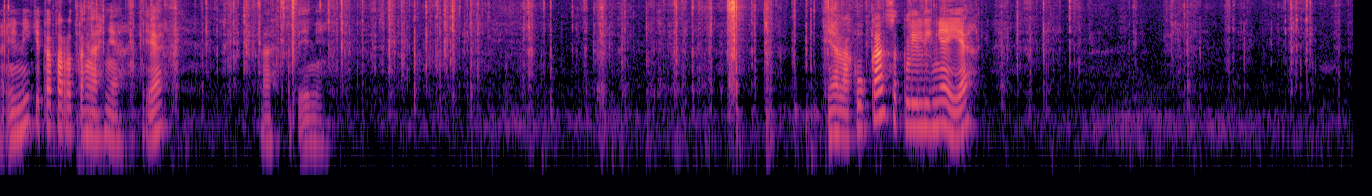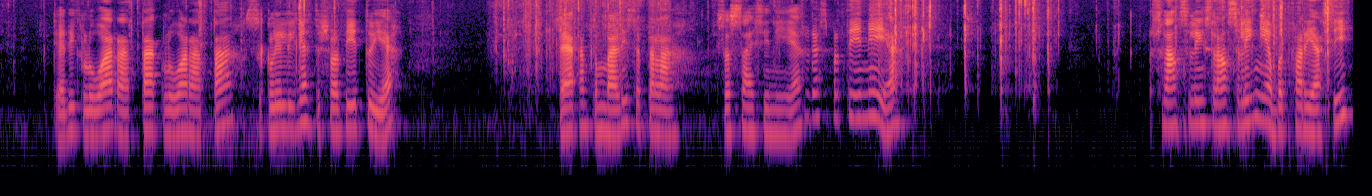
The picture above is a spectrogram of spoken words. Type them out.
Nah, ini kita taruh tengahnya ya. Nah, seperti ini. Ya, lakukan sekelilingnya ya. Jadi keluar rata, keluar rata, sekelilingnya seperti itu ya. Saya akan kembali setelah selesai sini ya. Sudah seperti ini ya. Selang-seling selang-seling ya buat variasi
